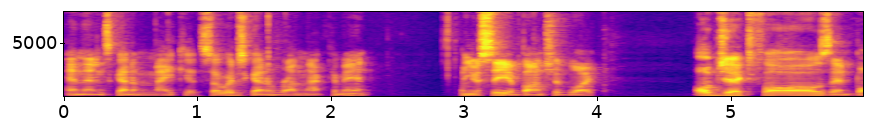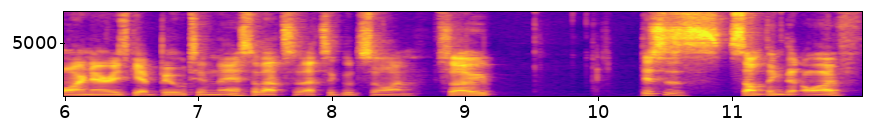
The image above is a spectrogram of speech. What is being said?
and then it's going to make it. So we're just going to run that command. And you'll see a bunch of like object files and binaries get built in there, so that's that's a good sign. So this is something that I've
